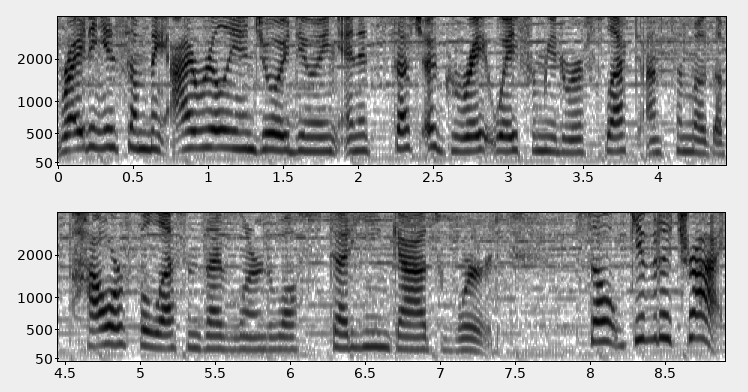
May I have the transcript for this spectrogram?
Writing is something I really enjoy doing, and it's such a great way for me to reflect on some of the powerful lessons I've learned while studying God's Word. So give it a try.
